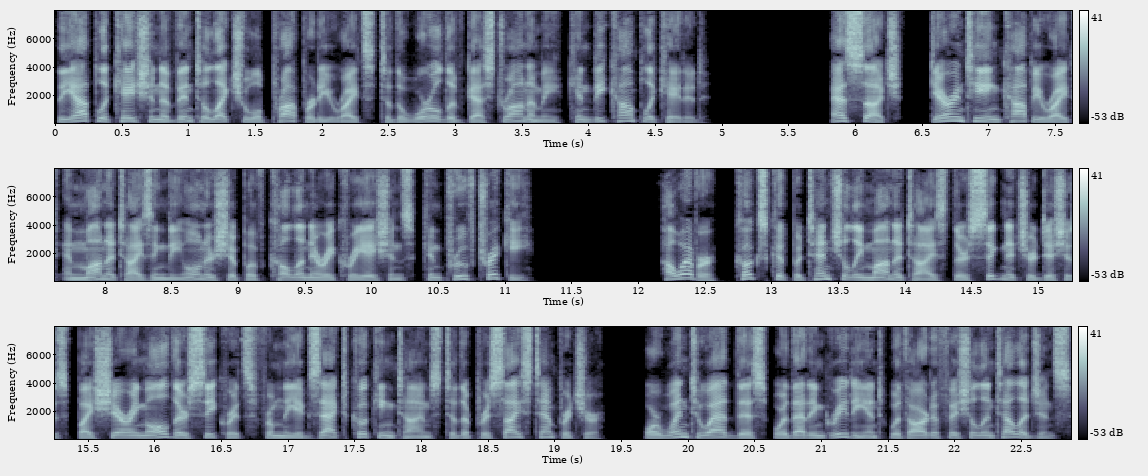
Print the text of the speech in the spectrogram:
the application of intellectual property rights to the world of gastronomy can be complicated. As such, guaranteeing copyright and monetizing the ownership of culinary creations can prove tricky. However, cooks could potentially monetize their signature dishes by sharing all their secrets from the exact cooking times to the precise temperature, or when to add this or that ingredient with artificial intelligence.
